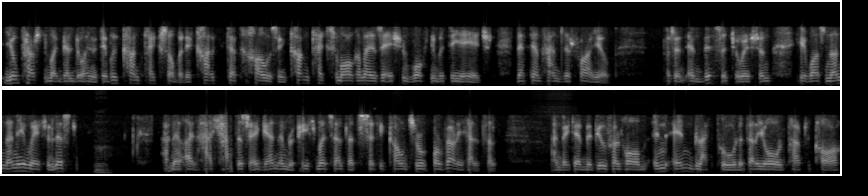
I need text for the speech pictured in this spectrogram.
you personally might be able to do anything. They will contact somebody, contact housing, contact some organisation working with the aged, let them handle it for you. But in, in this situation, he wasn't on any waiting list. Mm. And I, I have to say again and repeat myself that City Council were very helpful and they gave me a beautiful home in, in Blackpool, a very old part of Cork,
